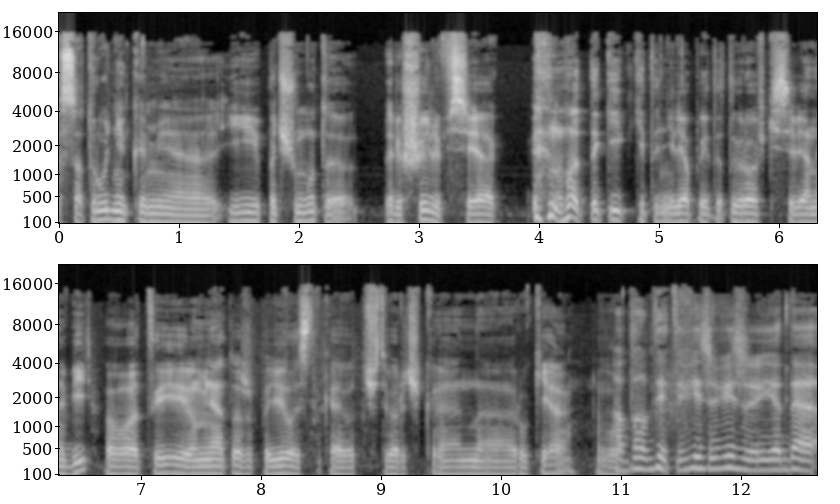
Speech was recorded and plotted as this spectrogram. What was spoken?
сотрудниками, и почему-то решили все ну, вот такие какие-то нелепые татуировки себе набить. Вот, и у меня тоже появилась такая вот четверочка на руке. Вот. Обалдеть, вижу, вижу ее, да.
